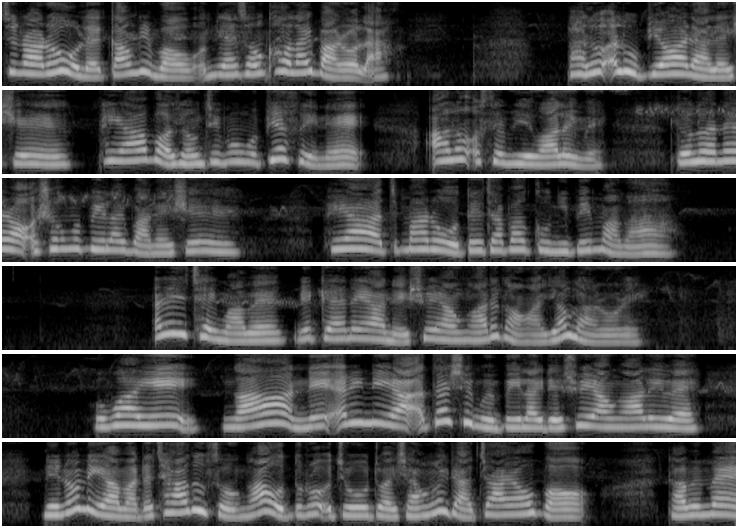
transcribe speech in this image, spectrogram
ကျွန်တော်တို့ကိုလည်းကောင်းကင်ဘုံအမြန်ဆုံးခေါ်လိုက်ပါတော့လားဘာလို့အဲ့လိုပြောရတာလဲရှင်ဖះပေါ်ယုံကြည်မှုမပြတ်စေနဲ့အားလုံးအဆင်ပြေသွားလိမ့်မယ်လွယ်လွယ်နဲ့တော့အရှုံးမပေးလိုက်ပါနဲ့ရှင်ဖះကကျမတို့ကိုတေချာပေါက်ကူညီပေးမှာပါအဲ့ဒီအချိန်မှာပဲမြစ်ကမ်းထဲကနေရွှေအောင်ငါးတကောင်ကရောက်လာတော့တယ်ဘဘရေငါကနေအဲ့ဒီနေရာအသက်ရှင်ခွင့်ပေးလိုက်တဲ့ရွှေအောင်ငါးလေးပဲ နင်တို့နေရာမှာတခြားသူဆိုငါ့ကိုသူတို့အကျိုးအတွက်ရောင်းလိုက်တာကြာရောပေါ့ဒါပေမဲ့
